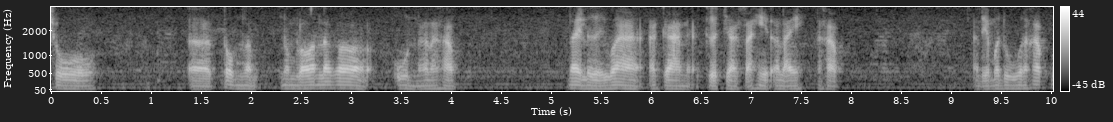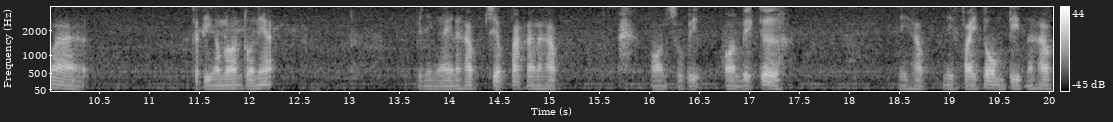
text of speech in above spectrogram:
โชว์ต้มน้ำร้อนแล้วก็อุ่นนะครับ ได้เลยว่าอาการเนี่ยเกิดจากสาเหตุอะไรนะครับ เดี๋ยวมาดูนะครับว่า กระติกน้ำร้อนตัวเนี้ยเป็นยังไงนะครับ เสียบปลั๊กแล้วนะครับออนสวิตออนเบเกอร์นี่ครับนี่ไฟต้มติดนะครับ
